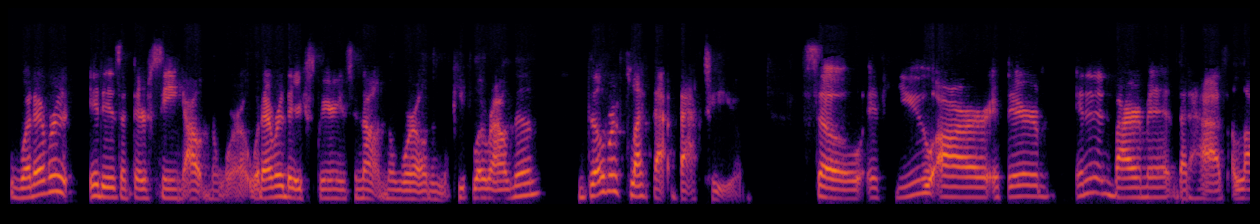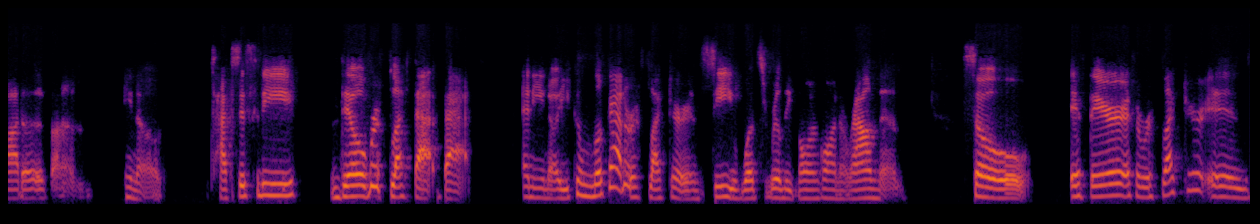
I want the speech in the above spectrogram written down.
whatever it is that they're seeing out in the world, whatever they're experiencing out in the world and the people around them, they'll reflect that back to you. So if you are, if they're in an environment that has a lot of, um, you know, toxicity, they'll reflect that back. And you know, you can look at a reflector and see what's really going on around them. So if they're if a reflector is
